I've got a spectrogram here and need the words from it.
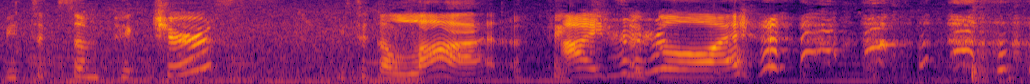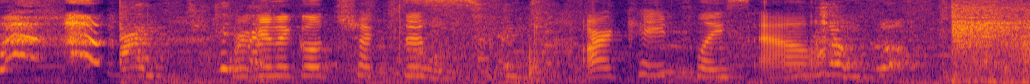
We took some pictures. We took a lot of pictures. I took a lot. Gonna go check this arcade place out.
